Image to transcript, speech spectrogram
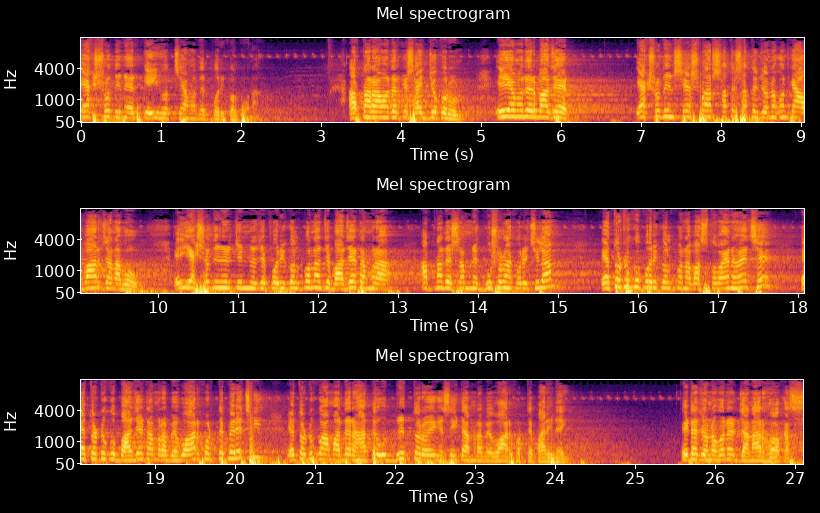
একশো দিনের এই হচ্ছে আমাদের পরিকল্পনা আপনারা আমাদেরকে সাহায্য করুন এই আমাদের বাজেট একশো দিন শেষ হওয়ার সাথে সাথে জনগণকে আবার জানাব এই একশো দিনের জন্য যে পরিকল্পনা, যে বাজেট আমরা আপনাদের সামনে ঘোষণা করেছিলাম, এতটুকু পরিকল্পনা বাস্তবায়ন হয়েছে, এতটুকু বাজেট আমরা ব্যবহার করতে পেরেছি, এতটুকু আমাদের হাতে উদ্বৃত্ত রয়ে গেছে, এটা আমরা ব্যবহার করতে পারি নাই। এটা জনগণের জানার হক আছে।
